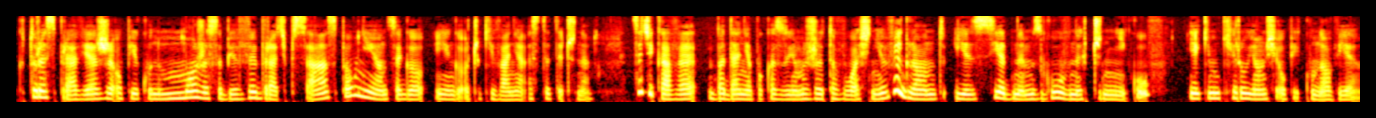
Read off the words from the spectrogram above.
które sprawia, że opiekun może sobie wybrać psa spełniającego jego oczekiwania estetyczne. Co ciekawe, badania pokazują, że to właśnie wygląd jest jednym z głównych czynników, jakim kierują się opiekunowie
